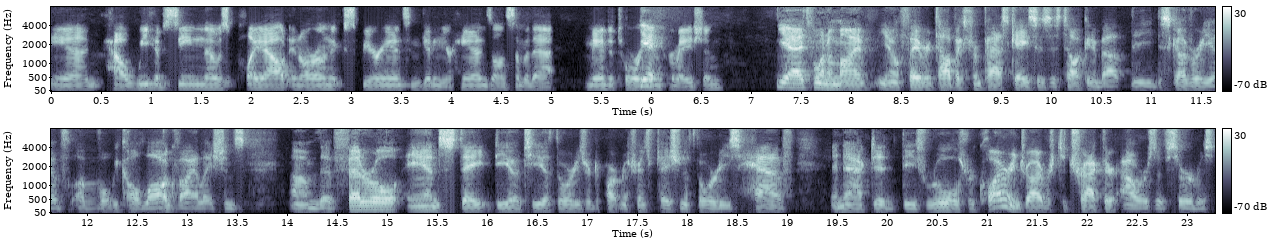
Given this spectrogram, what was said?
and how we have seen those play out in our own experience and getting your hands on some of that mandatory yeah. information? Yeah, it's one of my you know favorite topics from past cases is talking about the discovery of, of what we call log violations um, the federal and state DOT authorities or Department of Transportation authorities have enacted these rules requiring drivers to track their hours of service.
